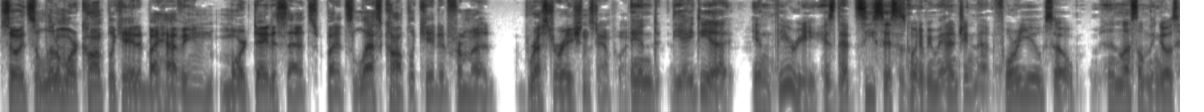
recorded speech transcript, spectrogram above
so it's a little more complicated by having more datasets, but it's less complicated from a restoration standpoint. And the idea, in theory, is that ZSys is going to be managing that for you. So unless something goes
